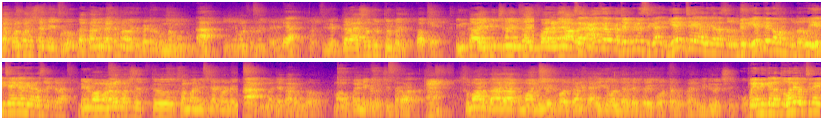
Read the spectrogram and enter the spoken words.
తప్పని పరిస్థితి అంటే ఇప్పుడు గతానికంటే మనం బెటర్ ఉన్నాము. యా. ప్రతి దగ్గర అసంతృప్తి ఉంటది. ఓకే. ఇంకా ఎన్ని ఇచ్చినా ఇంకా ఇవ్వాలనే సరే జడ్పీటీసీగా ఏం చేయగలిగారు అసలు? మీరు ఏం చేద్దాం అనుకున్నారు? ఏం చేయగలిగారు అసలు ఇక్కడ? నేను మా మండల పరిషత్ సంబంధించినటువంటి మధ్య కాలంలో మా ఉప ఎన్నికలు వచ్చిన తర్వాత. సుమారు దాదాపు మా నియోజకవర్గానికి ఐదు వందల డెబ్బై కోట్ల రూపాయల నిధులు వచ్చినాయి. ఉప ఎన్నికలతోనే వచ్చినాయి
